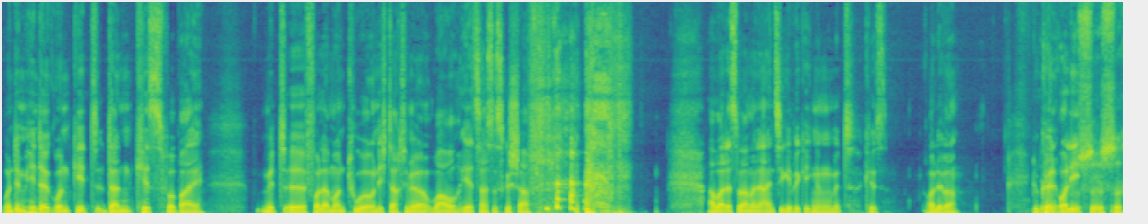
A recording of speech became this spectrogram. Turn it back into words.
und im Hintergrund geht dann Kiss vorbei mit äh, voller Montur und ich dachte mir, wow, jetzt hast du es geschafft. Aber das war meine einzige Begegnung mit Kiss. Oliver. Du könnt, Olli, ist, das-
